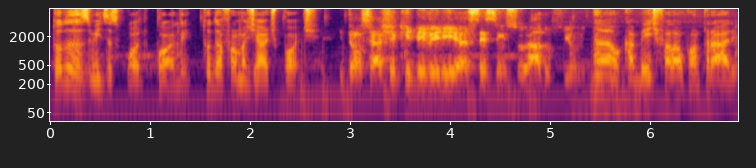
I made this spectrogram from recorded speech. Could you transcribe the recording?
Todas as mídias pod- podem. Toda forma de arte parte pode. Então você acha que deveria ser censurado o filme? Não, acabei de falar o contrário.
